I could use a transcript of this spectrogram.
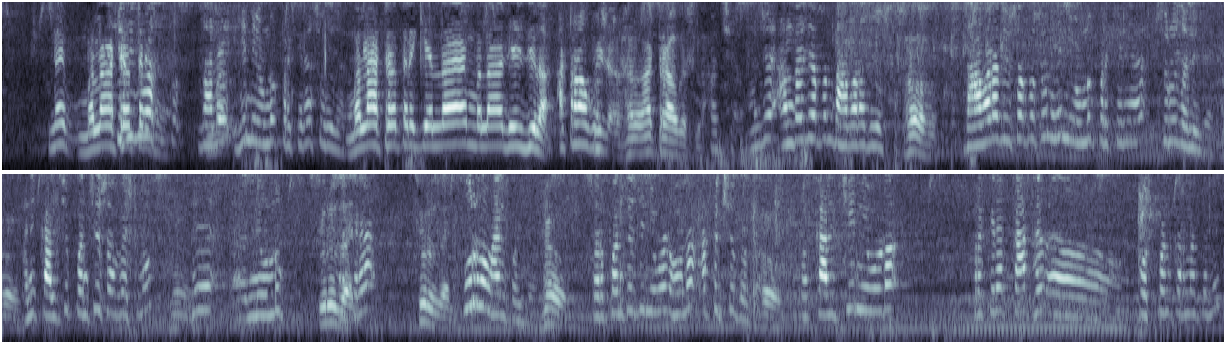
नाही मला किती अठरा दिवस तारीख झाले ही निवडणूक प्रक्रिया सुरू झाली? मला अठरा तारखेला मला आदेश दिला. अठरा ऑगस्ट. हो अठरा ऑगस्टला. अच्छा म्हणजे अंदाजे आपण दहा बारा दिवस हो हो. दहा बारा दिवसापासून ही निवडणूक प्रक्रिया सुरू झालेली आहे. आणि कालची पंचवीस ऑगस्टला हे. अ, निवडणूक सुरू झाली. प्रक्रिया सुरू झाली. पूर्ण व्हायला पाहिजे. हो. सरपंचाची निवड होणं अपेक्षित होतं. हो. पण कालची निवड प्रक्रिया का पोस्टपोन करण्यात आली?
